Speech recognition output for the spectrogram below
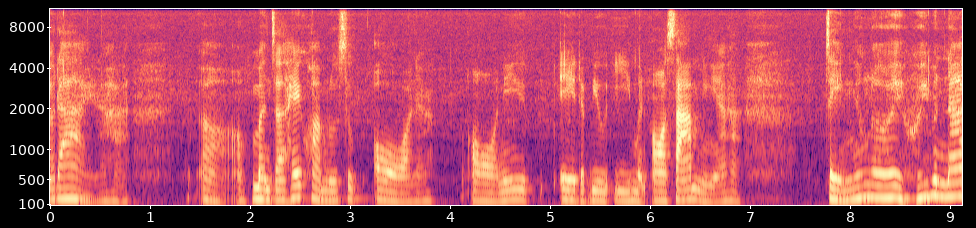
ก็ได้นะคะมันจะให้ความรู้สึกออนะ ออนี่ AWE เหมือนออซ้ำอย่างเงี้ยค่ะ เจ๋งจังเลย เฮ้ยมันน่า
